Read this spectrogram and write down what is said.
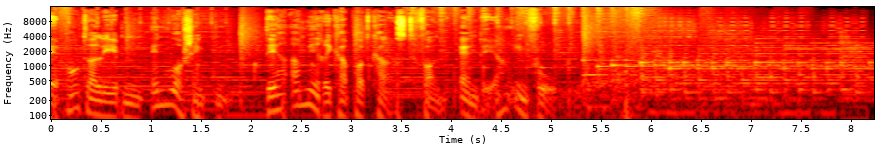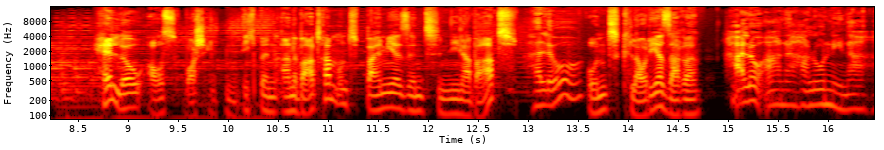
Reporterleben in Washington. Der Amerika-Podcast von NDR Info. Hello aus Washington. Ich bin Anne Bartram und bei mir sind Nina Barth. Hallo. Und Claudia Sarre. Hallo Arne, hallo Nina.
